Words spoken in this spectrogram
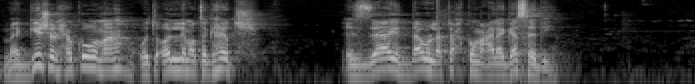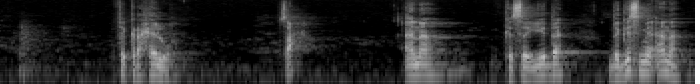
ما تجيش الحكومة وتقول لي ما تجهضش. إزاي الدولة تحكم على جسدي؟ فكرة حلوة. صح؟ أنا كسيدة ده جسمي أنا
